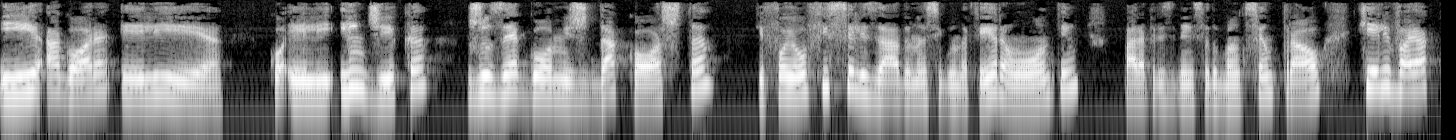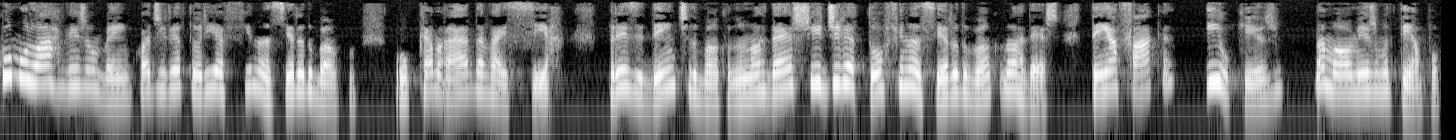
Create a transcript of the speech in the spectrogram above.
E agora ele, ele indica José Gomes da Costa, que foi oficializado na segunda-feira, ontem, para a presidência do Banco Central, que ele vai acumular, vejam bem, com a diretoria financeira do banco. O camarada vai ser presidente do Banco do Nordeste e diretor financeiro do Banco Nordeste. Tem a faca e o queijo na mão ao mesmo tempo.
